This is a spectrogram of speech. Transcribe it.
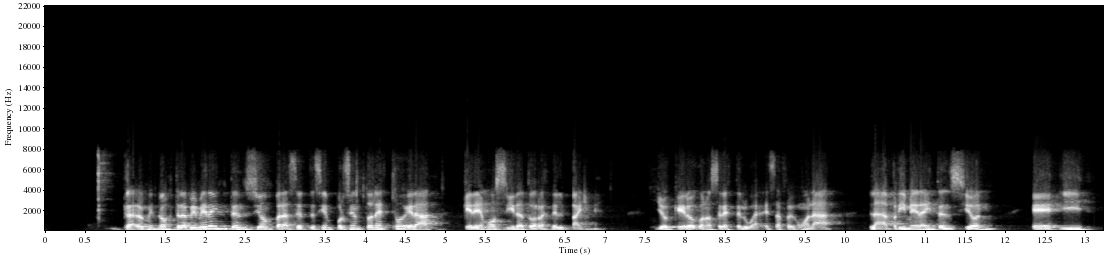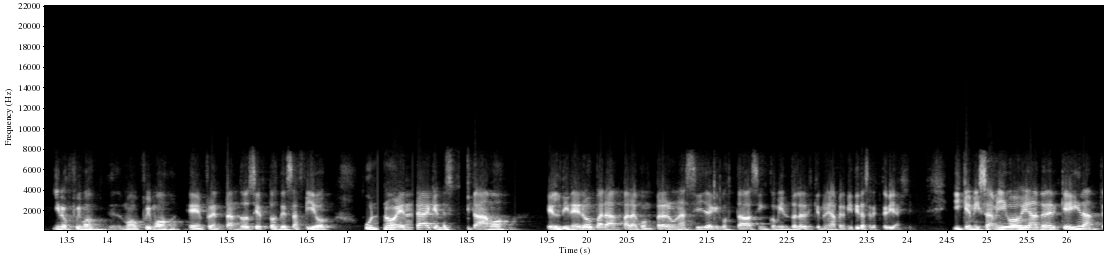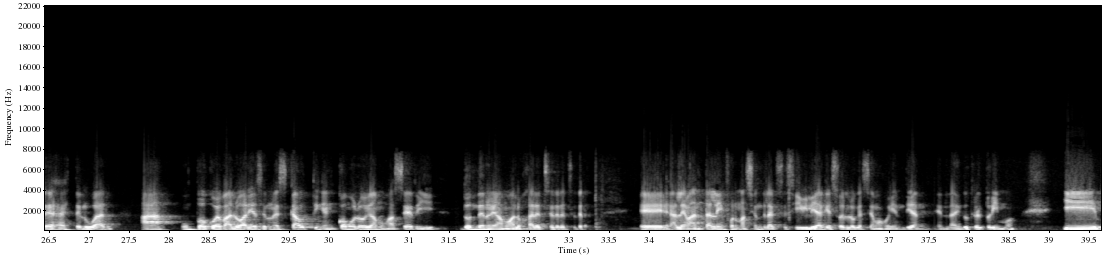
Claro, nuestra primera intención, para serte 100% honesto, era queremos ir a Torres del Paine yo quiero conocer este lugar. Esa fue como la, la primera intención eh, y, y, nos, fuimos, nos fuimos enfrentando ciertos desafíos. Uno era que necesitábamos el dinero para, para comprar una silla que costaba 5 mil dólares que no iba a permitir hacer este viaje. Y que mis amigos iban a tener que ir antes a este lugar a un poco evaluar y hacer un scouting en cómo lo íbamos a hacer y dónde nos íbamos a alojar, etcétera, etcétera. Eh, a levantar la información de la accesibilidad, que eso es lo que hacemos hoy en día en, la industria del turismo. Y,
